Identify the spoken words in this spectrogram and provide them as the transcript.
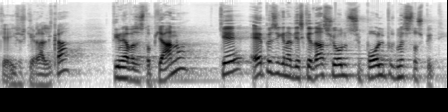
και ίσως και γαλλικά, την έβαζε στο πιάνο και έπαιζε για να διασκεδάσει όλους τους υπόλοιπους μέσα στο σπίτι.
